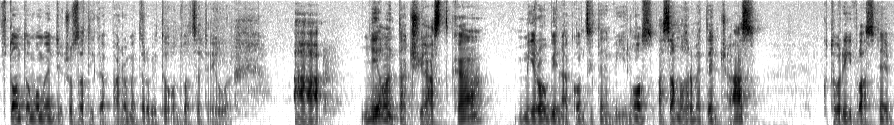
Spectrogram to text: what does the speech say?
v tomto momente, čo sa týka parametrov, je to o 20 eur. A nielen tá čiastka mi robí na konci ten výnos a samozrejme ten čas, ktorý vlastne,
